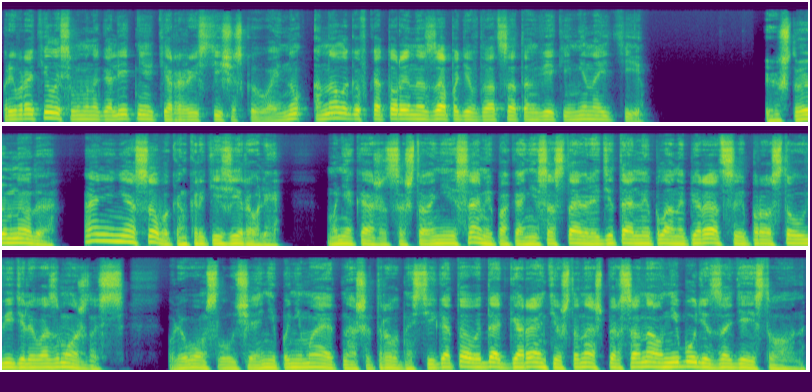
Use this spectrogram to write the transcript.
превратилась в многолетнюю террористическую войну, аналогов которой на Западе в XX веке не найти. «И что им надо?» Они не особо конкретизировали. Мне кажется, что они и сами пока не составили детальный план операции, просто увидели возможность. В любом случае, они понимают наши трудности и готовы дать гарантию, что наш персонал не будет задействован,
